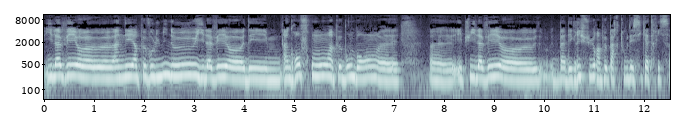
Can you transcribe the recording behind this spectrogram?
Il avait euh, un nez un peu volumineux, il avait euh, un grand front un peu bombant, euh, et puis il avait bah, des griffures un peu partout, des cicatrices.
